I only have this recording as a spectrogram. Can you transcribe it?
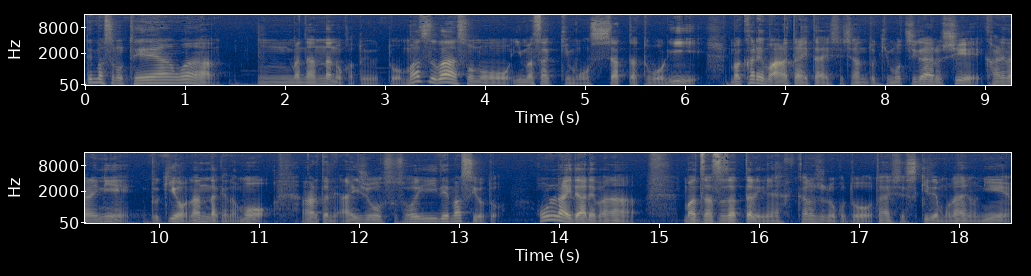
でまあその提案はうんまあ、何なのかというと、まずはその今さっきもおっしゃった通り、まあ、彼はあなたに対してちゃんと気持ちがあるし、彼なりに不器用なんだけども、あなたに愛情を注いでますよと。本来であれば、まあ、雑だったりね、彼女のことを対して好きでもないのに、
